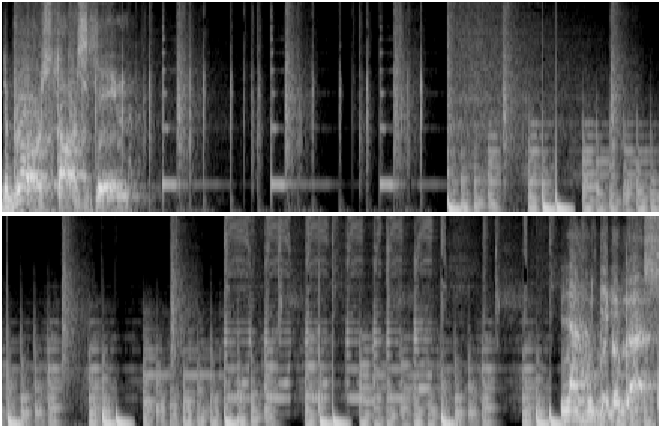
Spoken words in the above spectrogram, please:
The Brawl Stars game. La route des beaux gosses.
